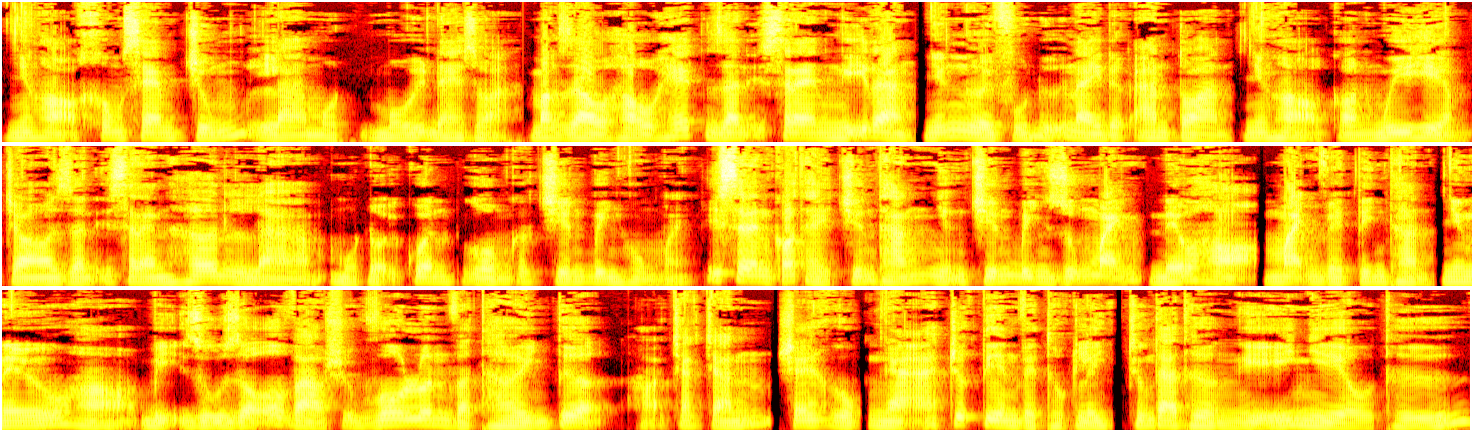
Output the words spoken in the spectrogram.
nhưng họ không xem chúng là một mối đe dọa. Mặc dầu hầu hết dân Israel nghĩ rằng những người phụ nữ này được an toàn, nhưng họ còn nguy hiểm cho dân Israel hơn là một đội quân gồm các chiến binh hùng mạnh. Israel có thể chiến thắng những chiến binh dũng mãnh nếu họ mạnh về tinh thần, nhưng nếu họ bị dụ dỗ vào sự vô luân và thờ hình tượng, họ chắc chắn sẽ gục ngã trước tiên về thuộc linh. Chúng ta thường nghĩ nhiều thứ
